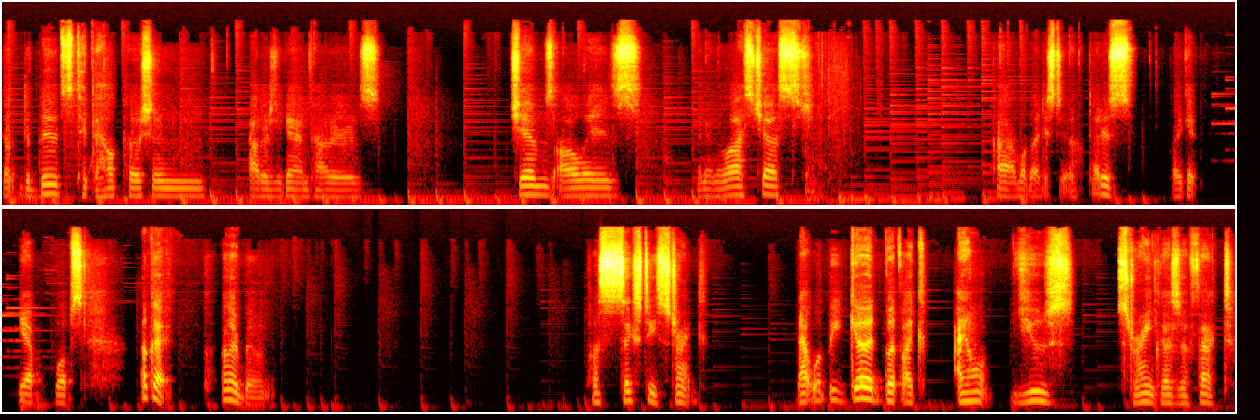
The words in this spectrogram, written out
The boots, take the health potion, powders again, powders. Gems always. And then the last chest. Um, what did I just do? Did I just break it? Yep, whoops. Okay, another boon. Plus 60 strength that would be good, but like I don't use strength as an effect.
